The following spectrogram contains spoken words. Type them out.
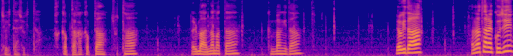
저기 있다 저기 있다. 가깝다 가깝다 좋다. 얼마 안 남았다. 금방이다. 여기다. 안 나타날 거지?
